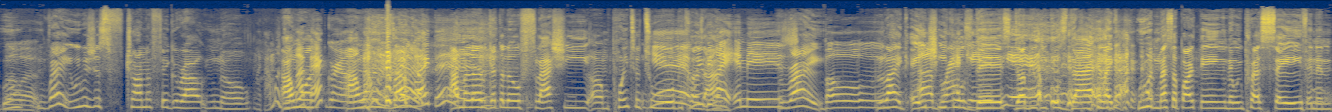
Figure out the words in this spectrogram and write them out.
blow up we- right. We was just f- trying to figure out, you know. like i'm gonna do I my want- background I i want want to to talk like that I'm gonna get the little flashy um pointer tool yeah because we be I like image Right. bold like H uh, equals bracket, this, yeah. W equals that, and like we would mess up our thing. Then we press save, and then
